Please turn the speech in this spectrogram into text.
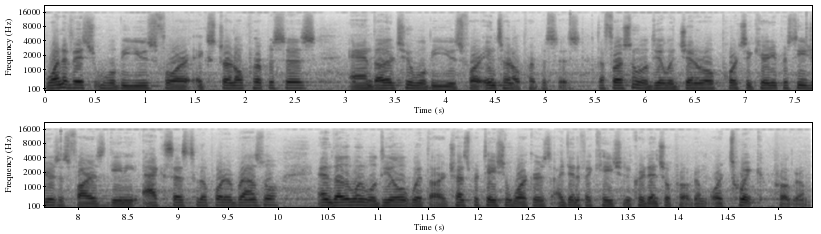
one of which will be used for external purposes and the other two will be used for internal purposes. The first one will deal with general port security procedures as far as gaining access to the Port of Brownsville, and the other one will deal with our Transportation Workers Identification Credential Program, or TWIC program.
